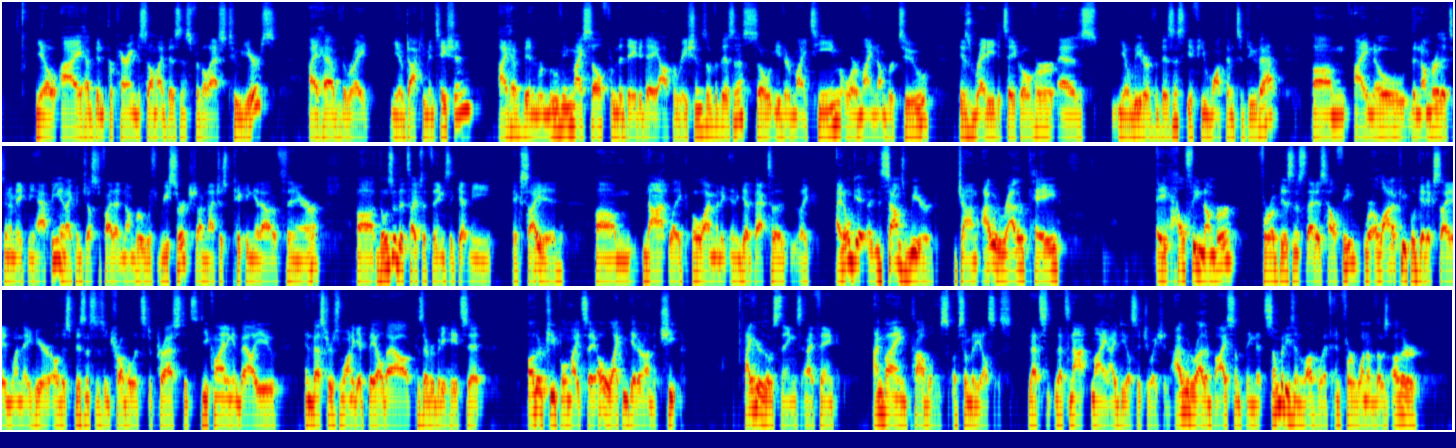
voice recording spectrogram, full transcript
you know, I have been preparing to sell my business for the last two years. I have the right, you know, documentation. I have been removing myself from the day to day operations of the business. So either my team or my number two is ready to take over as you know leader of the business if you want them to do that. Um, I know the number that's going to make me happy, and I can justify that number with research. I'm not just picking it out of thin air. Uh, those are the types of things that get me excited. Um, not like, oh, I'm going to get back to like, I don't get, it sounds weird, John. I would rather pay a healthy number for a business that is healthy, where a lot of people get excited when they hear, oh, this business is in trouble. It's depressed. It's declining in value. Investors want to get bailed out because everybody hates it. Other people might say, oh, well, I can get it on the cheap. I hear those things and I think I'm buying problems of somebody else's. That's, that's not my ideal situation. I would rather buy something that somebody's in love with. And for one of those other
